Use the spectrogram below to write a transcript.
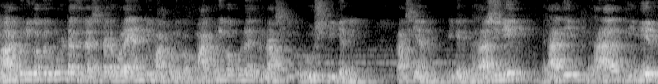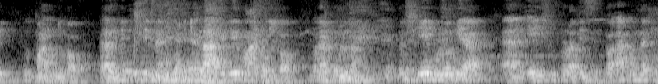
মার্কোনিকভের উল্টা যেটা সেটাকে বলে অ্যান্টি মার্কোনিকভ মার্কোনিকভ হলো একজন রাশি রুশ বিজ্ঞানী রাশিয়ান বিজ্ঞানী ভ্লাদিমির ভ্লাদিম ভ্লাদিমির মার্কোনিকভ ভ্লাদিমির পুতিন না ভ্লাদিমির মার্কোনিকভ মানে বললাম তো সে হলো গিয়া এই সূত্রটা দিচ্ছে তো এখন দেখো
